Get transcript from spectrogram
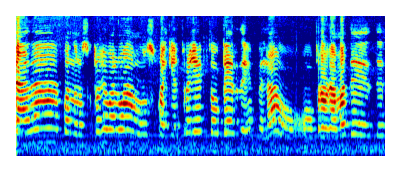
cada, cuando nosotros evaluamos cualquier proyecto verde, ¿verdad? O, programas de, de,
